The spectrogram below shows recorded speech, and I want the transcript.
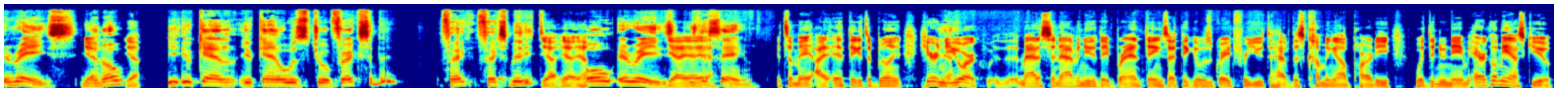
erase. Yeah, You know, yeah. You, you can you can use to flexible, flex- flexibility, Yeah, yeah, yeah. or erase. Yeah, yeah, it's yeah. the same. It's amazing. I, I think it's a brilliant. Here in New York, Madison Avenue, they brand things. I think it was great for you to have this coming out party with the new name. Eric, let me ask you.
